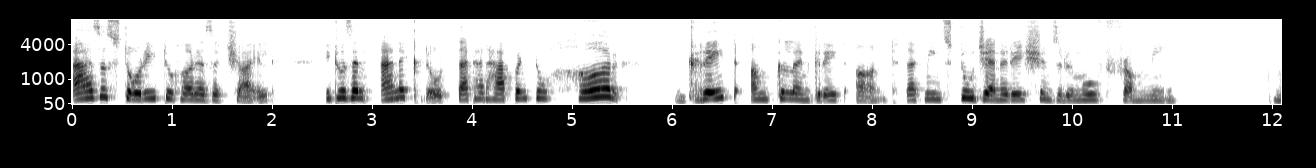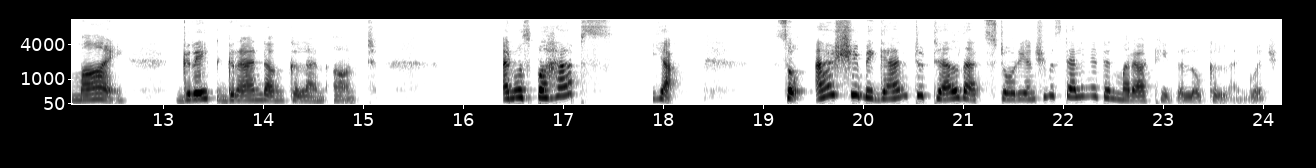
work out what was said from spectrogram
as a story to her as a child. It was an anecdote that had happened to her great uncle and great aunt. That means two generations removed from me. My great grand uncle and aunt. And was perhaps, yeah. So as she began to tell that story, and she was telling it in Marathi, the local language,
